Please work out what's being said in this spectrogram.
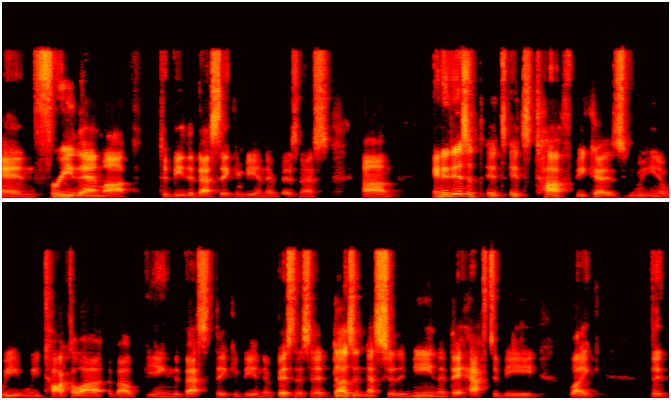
and free them up to be the best they can be in their business? Um, and it is a, it's it's tough because you know we we talk a lot about being the best that they can be in their business and it doesn't necessarily mean that they have to be like the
